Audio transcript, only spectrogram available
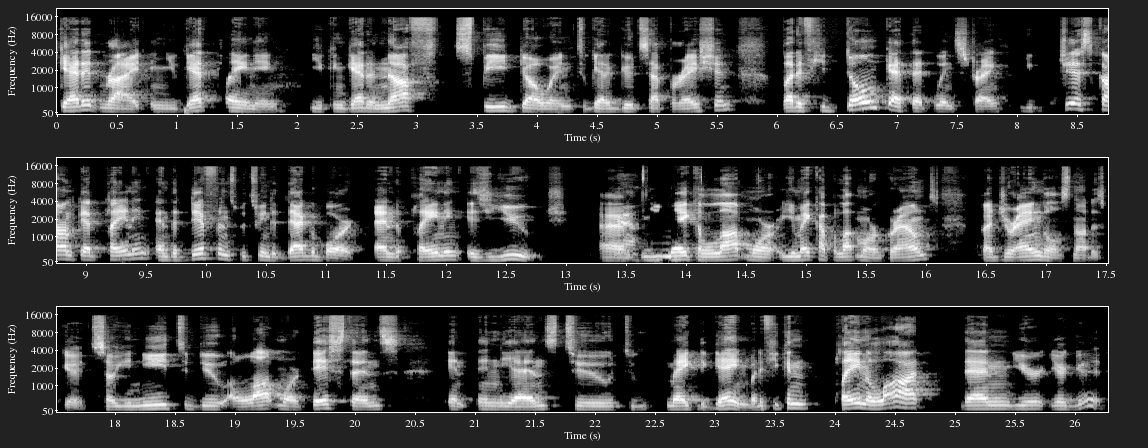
get it right and you get planing, you can get enough speed going to get a good separation. But if you don't get that wind strength, you just can't get planing. And the difference between the daggerboard and the planing is huge. Um, yeah. You make a lot more, you make up a lot more ground, but your angle is not as good. So you need to do a lot more distance in, in the end to, to make the gain. But if you can plane a lot, then you're you're good.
